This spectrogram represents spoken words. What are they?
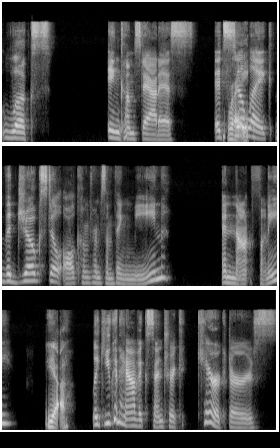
looks, income status. It's still like the jokes still all come from something mean and not funny. Yeah. Like you can have eccentric characters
